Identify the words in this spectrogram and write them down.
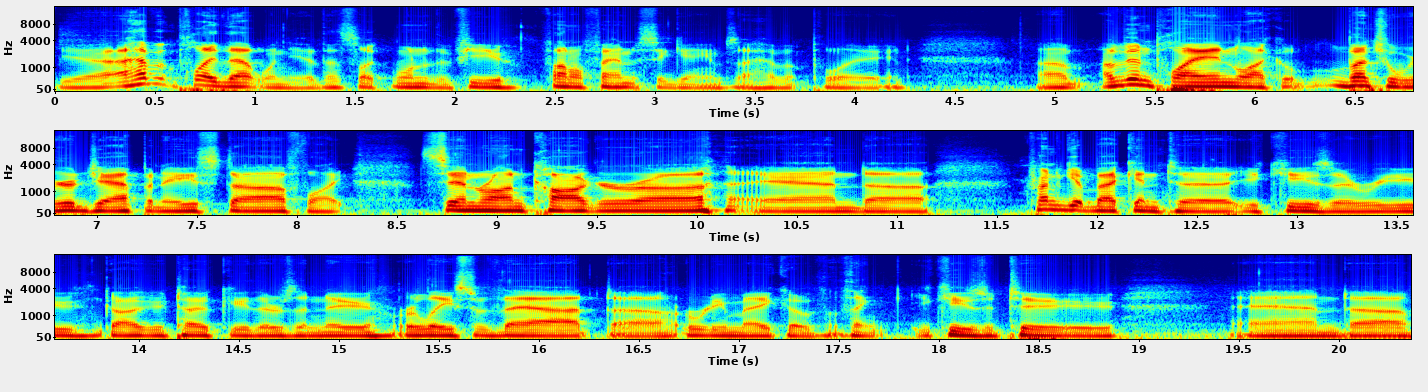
Yeah, I haven't played that one yet. That's like one of the few Final Fantasy games I haven't played. Um, I've been playing like a bunch of weird Japanese stuff, like Senran Kagura and uh, trying to get back into Yakuza Ryu ga Gotoku. There's a new release of that, uh, a remake of I think Yakuza 2, and uh,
